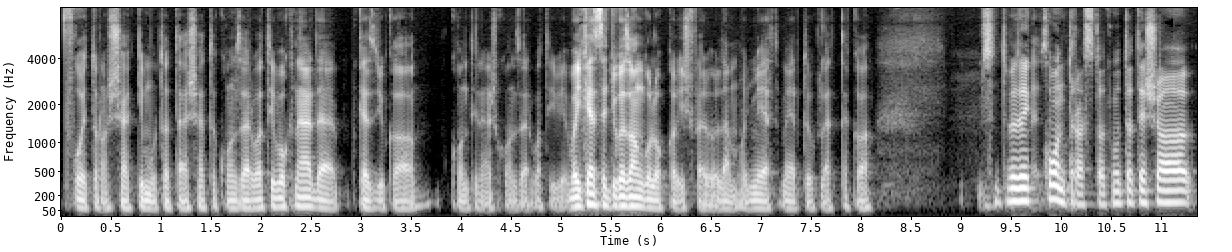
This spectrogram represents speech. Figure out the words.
folytonosság kimutatását a konzervatívoknál, de kezdjük a kontinens konzervatív. Vagy kezdhetjük az angolokkal is felőlem, hogy miért, miért ők lettek a Szerintem ez egy kontrasztot mutat, és a,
